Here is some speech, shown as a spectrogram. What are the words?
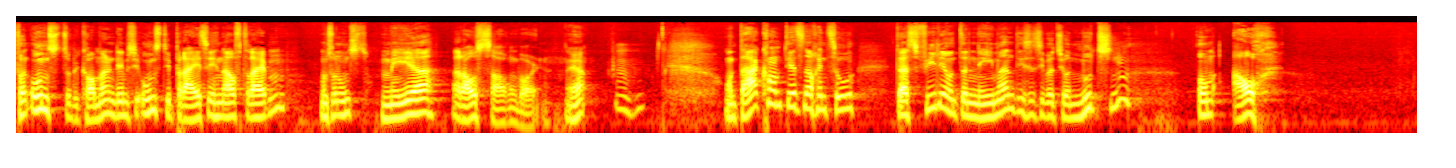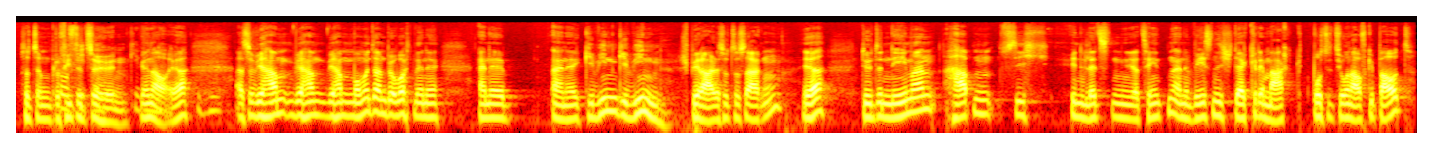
von uns zu bekommen, indem sie uns die Preise hinauftreiben und von uns mehr raussaugen wollen. Ja? Mhm. Und da kommt jetzt noch hinzu, dass viele Unternehmen diese Situation nutzen, um auch sozusagen Profite, Profite zu erhöhen. Gewinne. Genau, ja. Mhm. Also wir haben, wir haben, wir haben momentan beobachtet eine, eine, eine Gewinn-Gewinn-Spirale sozusagen. Ja. Die Unternehmen haben sich in den letzten Jahrzehnten eine wesentlich stärkere Marktposition aufgebaut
